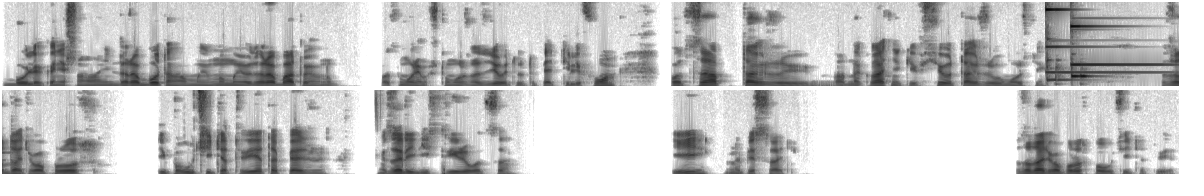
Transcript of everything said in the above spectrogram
более, конечно, она не доработана. Мы, ну, мы ее дорабатываем. Ну, посмотрим, что можно сделать. Тут опять телефон, WhatsApp, также Одноклассники. Все, также вы можете задать вопрос и получить ответ, опять же. Зарегистрироваться и написать. Задать вопрос, получить ответ.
